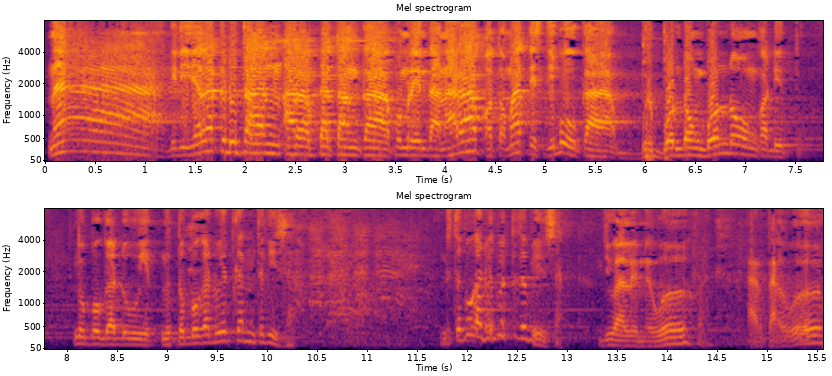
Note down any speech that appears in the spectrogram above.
Nah didialah kedutaan Arab datang ke pemerintahan Arab otomatis dibuka. Berbondong-bondong kok itu nuboga duit. Nuboga duit kan tidak bisa. Nuboga duit itu bisa. Jualin eueuh. harta uh,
